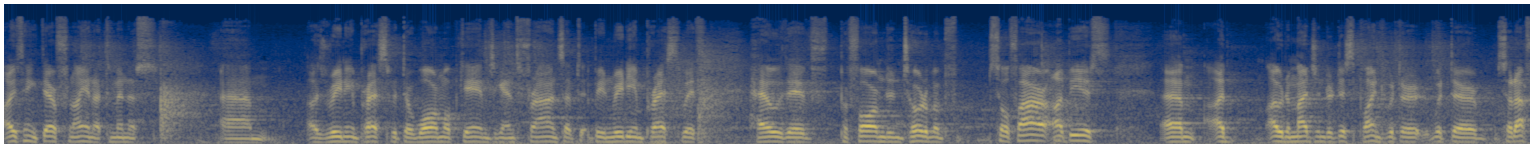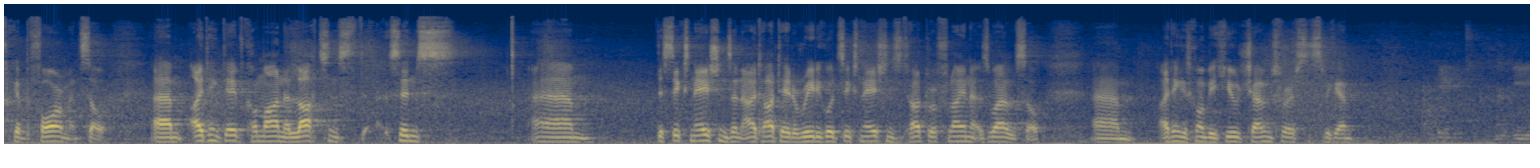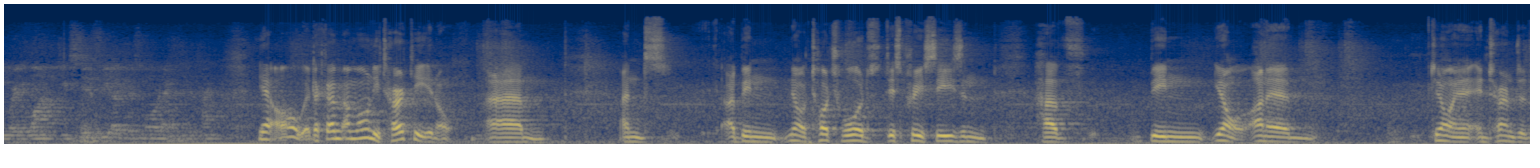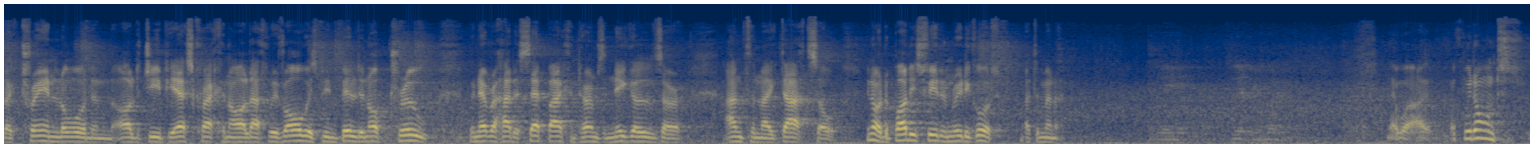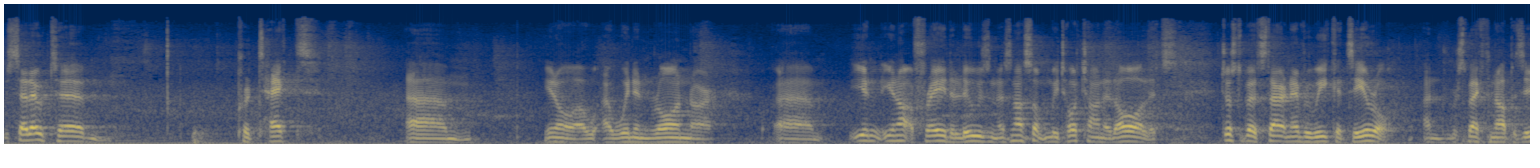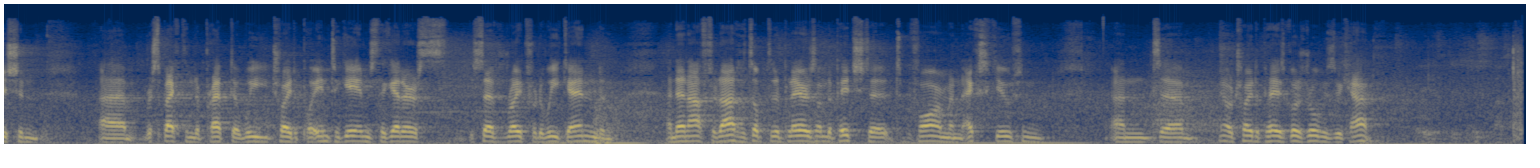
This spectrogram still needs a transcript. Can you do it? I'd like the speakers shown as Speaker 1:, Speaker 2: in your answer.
Speaker 1: I think they're flying at the minute. Um, I was really impressed with their warm up games against France. I've been really impressed with how they've performed in tournament so far, albeit um, I, I would imagine they're disappointed with their with their South Africa performance. So um, I think they've come on a lot since since um, the Six Nations, and I thought they had a really good Six Nations. I thought they were flying it as well. So um, I think it's going to be a huge challenge for us this weekend. Yeah, oh, like I'm, I'm only 30, you know. Um, and I've been, you know, touch wood this pre season have been, you know, on a, you know, in, in, terms of like train load and all the GPS crack and all that, we've always been building up through. We never had a setback in terms of niggles or anything like that. So, you know, the body's feeling really good at the minute. Yeah, well, look, we don't set out to protect, um, you know, a, a winning run or um, you're, you're not afraid of losing. It's not something we touch on at all. It's just about starting every week at zero and respecting opposition, um, respecting the prep that we try to put into games to get ourselves right for the weekend, and and then after that, it's up to the players on the pitch to, to perform and execute and and um, you know try to play as good as rugby as we can.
